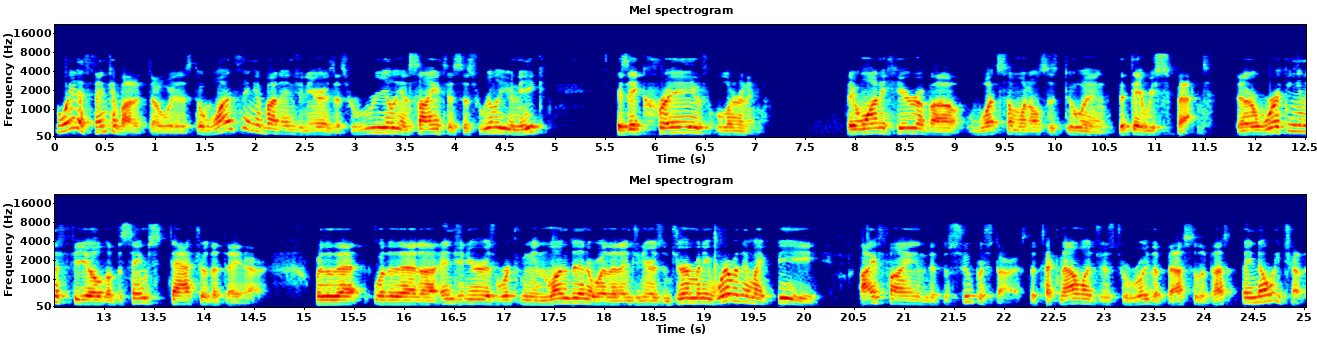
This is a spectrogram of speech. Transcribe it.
The way to think about it, though, is the one thing about engineers that's really, and scientists, that's really unique is they crave learning. They want to hear about what someone else is doing that they respect, that are working in the field of the same stature that they are. Whether that whether that uh, engineer is working in London or whether that engineer is in Germany, wherever they might be, I find that the superstars, the technologists who are really the best of the best, they know each other.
